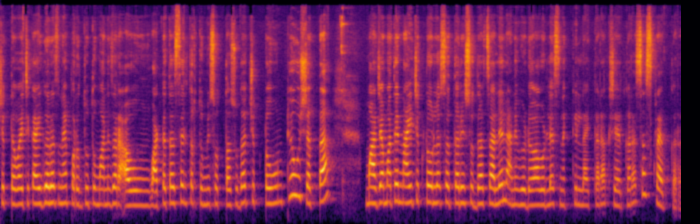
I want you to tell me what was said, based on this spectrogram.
चिकटवायची काही गरज नाही परंतु तुम्हाला जर वाटत असेल तर तुम्ही स्वतःसुद्धा चिकटवून ठेवू शकता. माझ्या मते नाही चिकटवलं असं तरीसुद्धा चालेल आणि व्हिडिओ आवडल्यास नक्की लाईक करा शेअर करा सबस्क्राईब करा.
